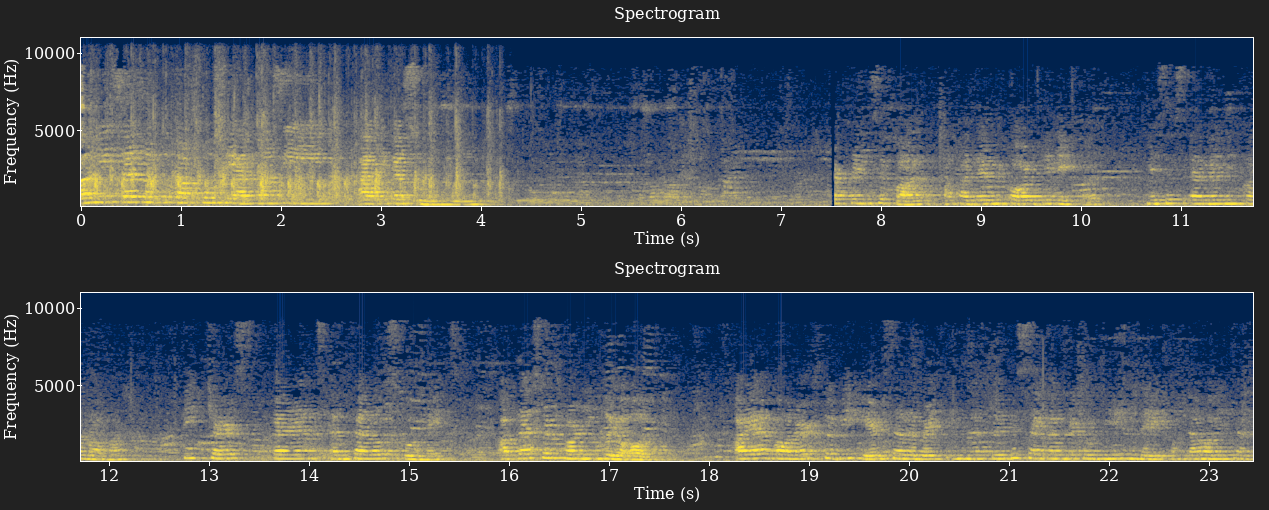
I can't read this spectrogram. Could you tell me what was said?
Only sa po si, ano, si Ate Kasumi. Our principal, academic coordinator, Mrs. Emily Coloma, teachers, parents, and fellow schoolmates, a pleasant morning to you all. I am honored to be here celebrating the 22nd recognition day of the Holy of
